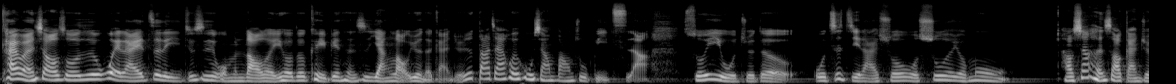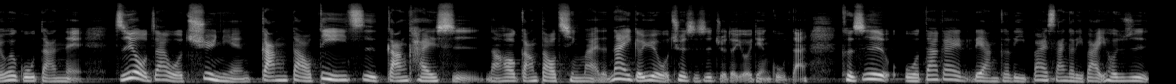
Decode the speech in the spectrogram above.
开玩笑说，就是未来这里就是我们老了以后都可以变成是养老院的感觉，就大家会互相帮助彼此啊。所以我觉得我自己来说，我书的游牧好像很少感觉会孤单呢。只有在我去年刚到第一次刚开始，然后刚到清迈的那一个月，我确实是觉得有一点孤单。可是我大概两个礼拜、三个礼拜以后，就是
